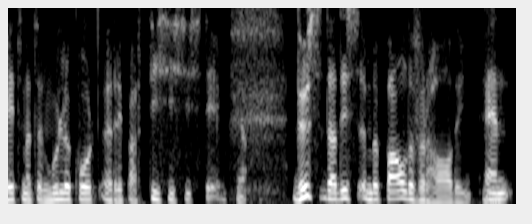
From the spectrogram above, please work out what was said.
heet met een moeilijk woord een repartitiesysteem. Ja. Dus dat is een bepaalde verhouding. En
